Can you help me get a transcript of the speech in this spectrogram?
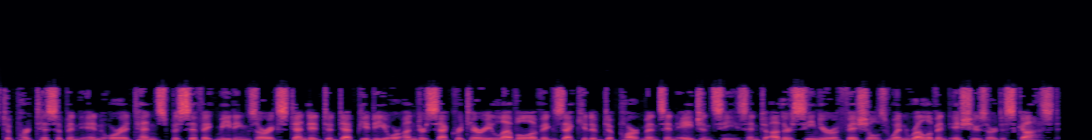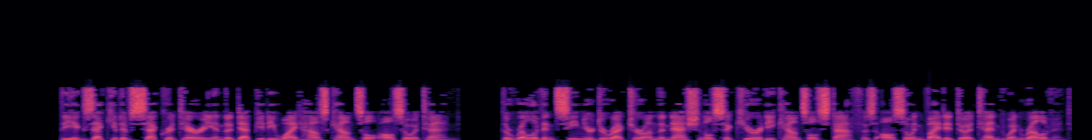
to participant in or attend specific meetings are extended to deputy or undersecretary level of executive departments and agencies and to other senior officials when relevant issues are discussed. The executive secretary and the deputy White House counsel also attend. The relevant senior director on the National Security Council staff is also invited to attend when relevant.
